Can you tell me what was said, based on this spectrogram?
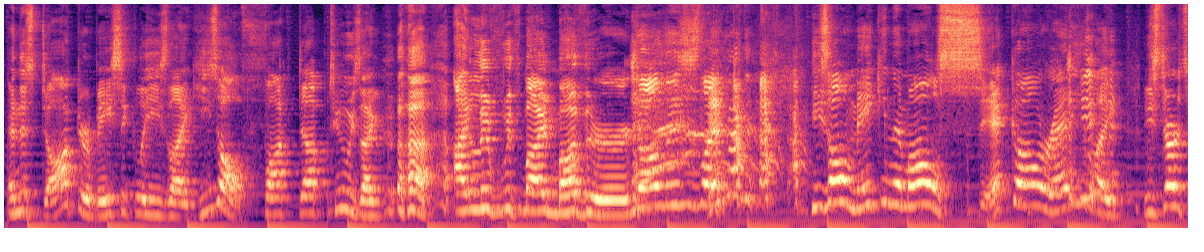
And this doctor basically, he's like, he's all fucked up too. He's like, I live with my mother. And all this is like, he's all making them all sick already. Like, he starts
